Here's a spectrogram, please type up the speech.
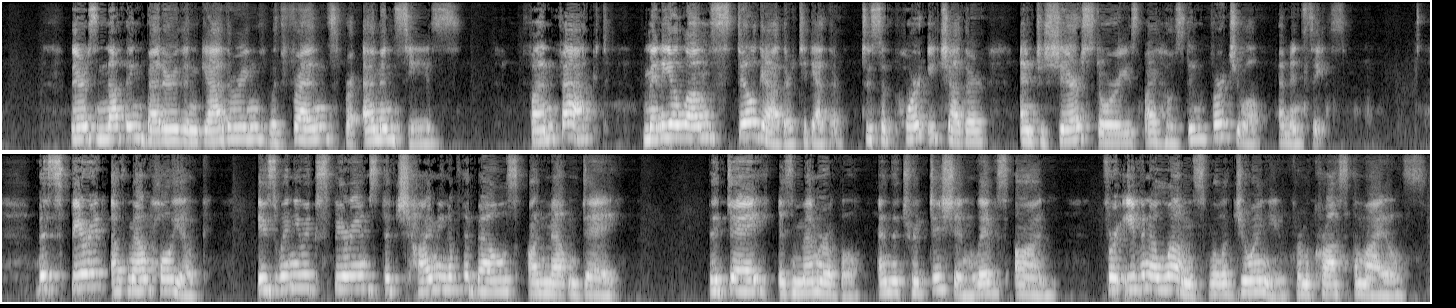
There's nothing better than gathering with friends for M&Cs. Fun fact, many alums still gather together to support each other and to share stories by hosting virtual M&Cs. The spirit of Mount Holyoke is when you experience the chiming of the bells on Mountain Day. The day is memorable and the tradition lives on, for even alums will join you from across the miles.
